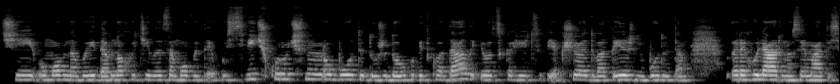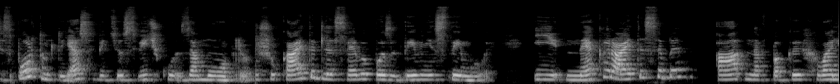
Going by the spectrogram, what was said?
чи умовно ви давно хотіли замовити якусь свічку ручної роботи, дуже довго відкладали, і от скажіть собі, якщо я два тижні буду там регулярно займатися спортом, то я собі цю свічку замовлю. Шукайте для себе позитивні стимули і не карайте себе, а навпаки, хваліть.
